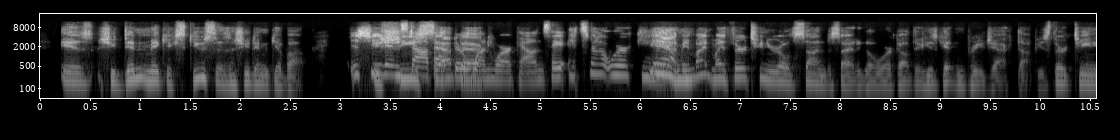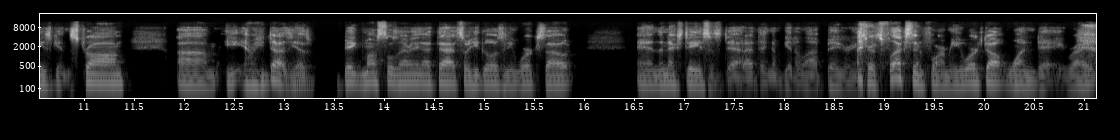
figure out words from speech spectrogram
is she didn't make excuses and she didn't give up. She didn't she stop after back- one workout and say, it's not working. Yeah. I mean, my, my 13 year old son decided to go work out there. He's getting pretty jacked up. He's 13. He's getting strong. Um, he, I mean, he does. He has big muscles and everything like that. So he goes and he works out. And the next day he says, Dad, I think I'm getting a lot bigger. And he starts flexing for me. He worked out one day, right?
